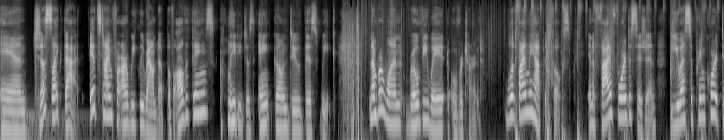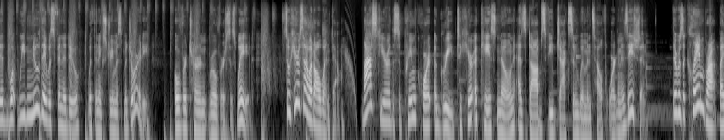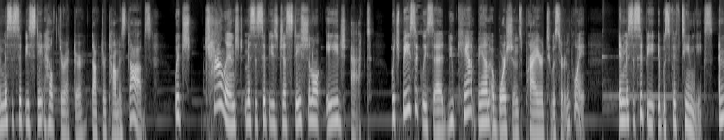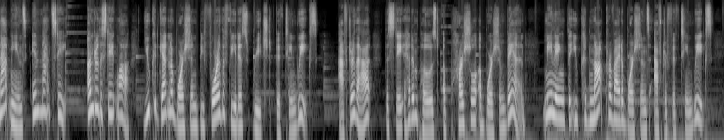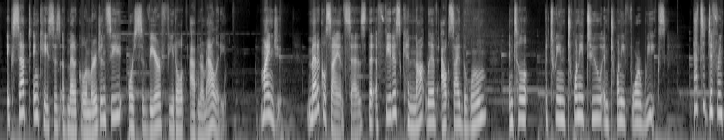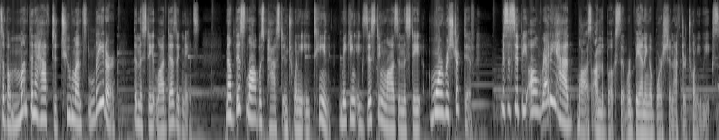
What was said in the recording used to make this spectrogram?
And just like that, it's time for our weekly roundup of all the things Lady just ain't gonna do this week. Number one, Roe v. Wade overturned. Well, it finally happened, folks. In a 5 4 decision, the U.S. Supreme Court did what we knew they was finna do with an extremist majority overturn Roe versus Wade. So here's how it all went down. Last year, the Supreme Court agreed to hear a case known as Dobbs v. Jackson Women's Health Organization. There was a claim brought by Mississippi's state health director, Dr. Thomas Dobbs, which challenged Mississippi's Gestational Age Act, which basically said you can't ban abortions prior to a certain point. In Mississippi, it was 15 weeks, and that means in that state, under the state law, you could get an abortion before the fetus reached 15 weeks. After that, the state had imposed a partial abortion ban, meaning that you could not provide abortions after 15 weeks except in cases of medical emergency or severe fetal abnormality. Mind you, medical science says that a fetus cannot live outside the womb until between 22 and 24 weeks. That's a difference of a month and a half to two months later than the state law designates. Now, this law was passed in 2018, making existing laws in the state more restrictive. Mississippi already had laws on the books that were banning abortion after 20 weeks.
